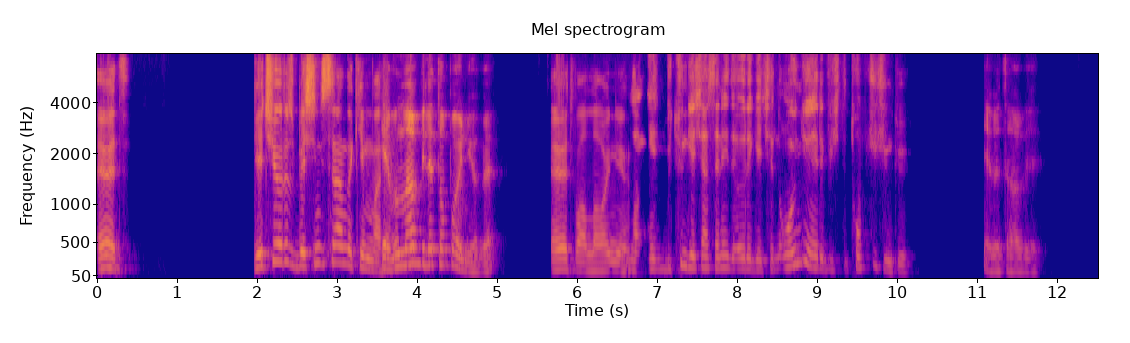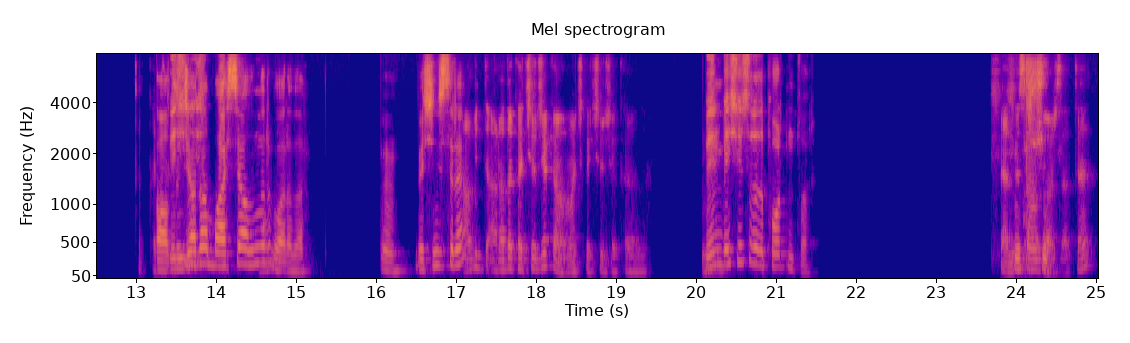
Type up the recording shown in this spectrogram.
Evet. Geçiyoruz. 5. sıranda kim var? Kevin Love bile top oynuyor be. Evet vallahi oynuyor. Ulan ge- bütün geçen seneyi de öyle geçirdin. Oynuyor herif işte. Topçu çünkü. Evet abi. Hakikaten. 6. Beşinci- adam bahsi alınır bu arada. 5. sıra. Abi de arada kaçıracak ama maç kaçıracak arada. Benim 5. sırada Portland var. Bende Suns var zaten.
